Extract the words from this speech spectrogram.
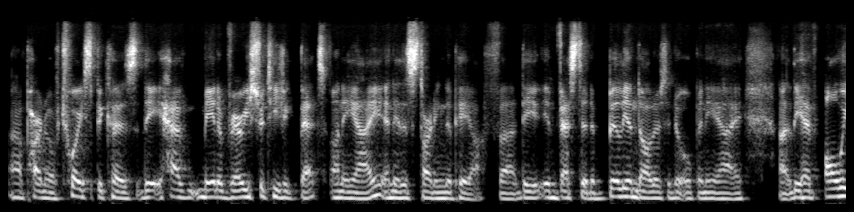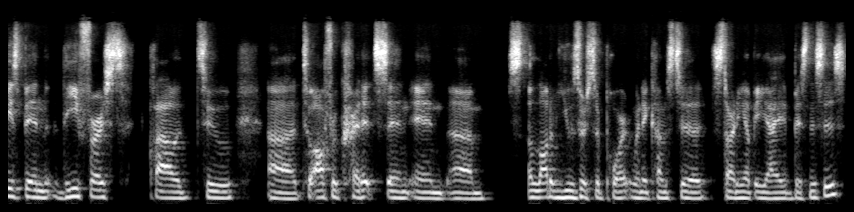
uh, partner of choice because they have made a very strategic bet on AI and it is starting to pay off. Uh, they invested a billion dollars into OpenAI. Uh, they have always been the first cloud to uh, to offer credits and and um, a lot of user support when it comes to starting up AI businesses.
